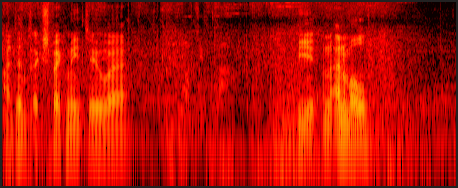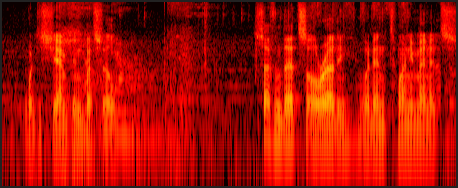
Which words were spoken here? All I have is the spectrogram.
I didn't expect me to uh, be an animal with this champion, but still. Seven deaths already within 20 minutes.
